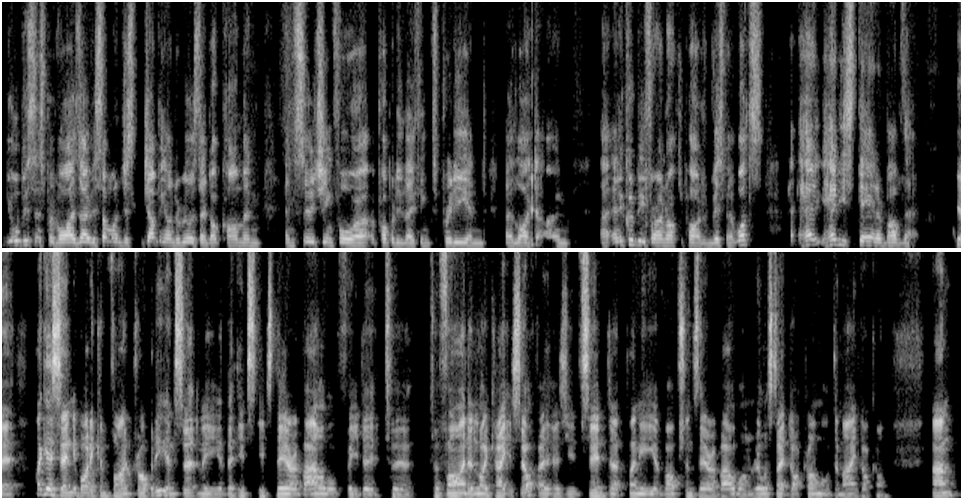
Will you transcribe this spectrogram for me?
your business provides over someone just jumping onto realestate.com and and searching for a, a property they think's pretty and they'd like to own, uh, and it could be for unoccupied investment. What's how, how do you stand above that? Yeah, I guess anybody can find property, and certainly it's it's there available for you to to to find and locate yourself. As you've said, uh, plenty of options there available on realestate.com or domain.com. Um,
